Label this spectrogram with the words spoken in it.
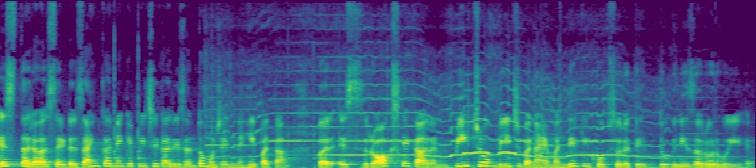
इस तरह से डिज़ाइन करने के पीछे का रीज़न तो मुझे नहीं पता, पर इस रॉक्स के कारण बीचों बीच बनाए मंदिर की खूबसूरती दुगनी ज़रूर हुई है।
